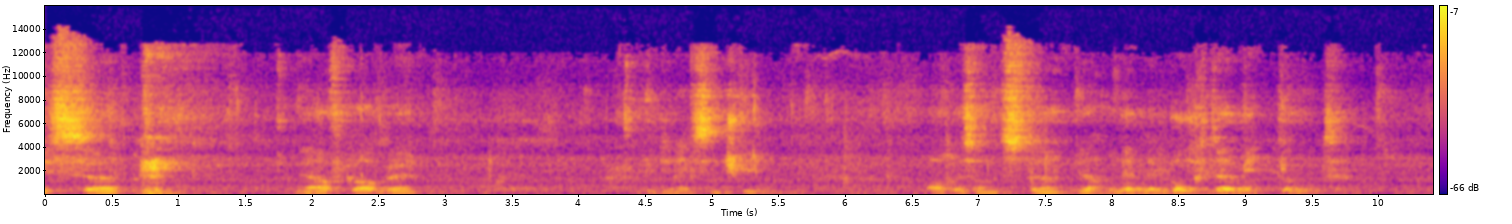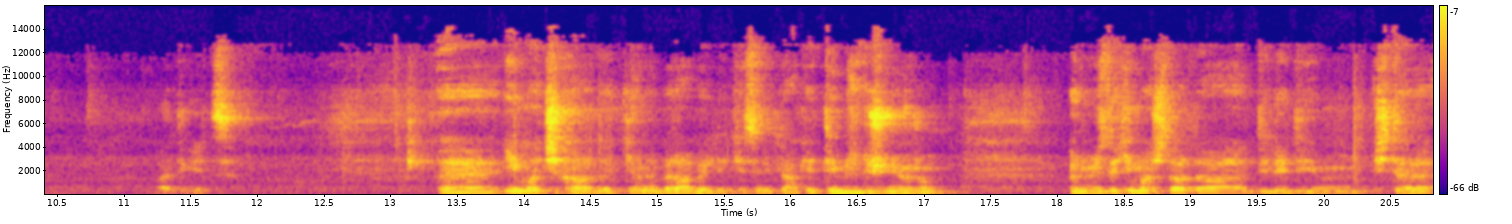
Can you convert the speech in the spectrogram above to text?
Ist äh, eine Aufgabe für die nächsten Spiele. Aber sonst, ja, wir nehmen den Punkt mit und weiter geht's. Ee, iyi maç çıkardık. Yani beraberliği kesinlikle hak ettiğimizi düşünüyorum. Önümüzdeki maçlarda dilediğim işte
